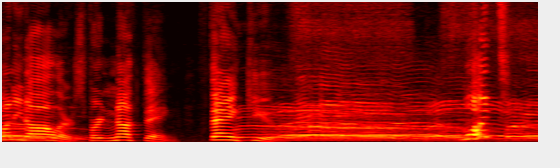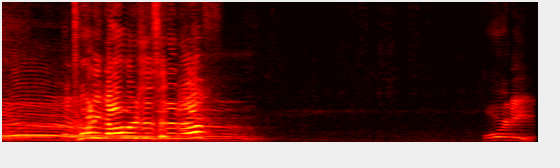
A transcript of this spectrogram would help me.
twenty dollars for nothing. Thank you. What? Twenty dollars isn't enough? Forty.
